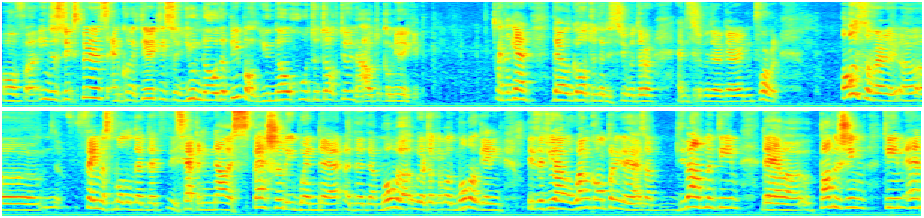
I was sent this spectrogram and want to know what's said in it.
of uh, industry experience and connectivity so you know the people, you know who to talk to and how to communicate. And again, they will go to the distributor and distributor going forward. Also very uh, uh, famous model that, that is happening now, especially when the, the, the mobile, we're talking about mobile gaming, is that you have a one company that has a development team, they have a publishing team, and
